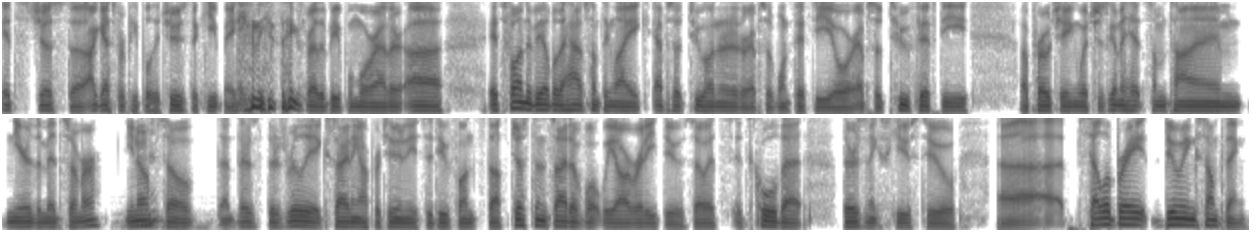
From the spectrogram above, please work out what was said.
it's just uh, I guess for people who choose to keep making these things for other people more rather. Uh, it's fun to be able to have something like episode 200 or episode 150 or episode 250 approaching, which is going to hit sometime near the midsummer. You know, Mhm. so that there's there's really exciting opportunities to do fun stuff just inside of what we already do. So it's it's cool that there's an excuse to uh celebrate doing something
